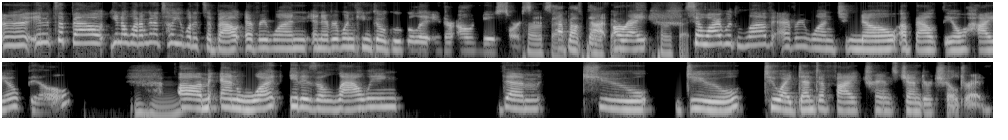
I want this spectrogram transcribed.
uh, and it's about, you know what, I'm going to tell you what it's about, everyone, and everyone can go Google it in their own news sources. perfect. How about that? All right. Perfect. So I would love everyone to know about the Ohio bill Mhm. um, and what it is allowing them to do to identify transgender children.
